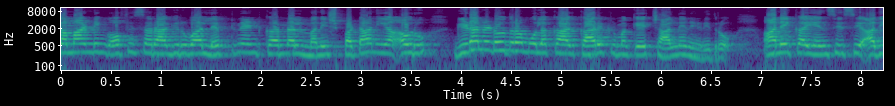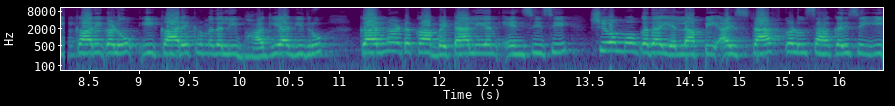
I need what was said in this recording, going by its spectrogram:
ಕಮಾಂಡಿಂಗ್ ಆಫೀಸರ್ ಆಗಿರುವ ಲೆಫ್ಟಿನೆಂಟ್ ಕರ್ನಲ್ ಮನೀಶ್ ಪಟಾನಿಯಾ ಅವರು ಗಿಡ ನೆಡೋದರ ಮೂಲಕ ಕಾರ್ಯಕ್ರಮಕ್ಕೆ ಚಾಲನೆ ನೀಡಿದರು. ಅನೇಕ ಎನ್ಸಿಸಿ ಅಧಿಕಾರಿಗಳು ಈ ಕಾರ್ಯಕ್ರಮದಲ್ಲಿ ಭಾಗಿಯಾಗಿದ್ರು. ಕರ್ನಾಟಕ ಬೆಟಾಲಿಯನ್ ಎನ್ಸಿಸಿ ಶಿವಮೊಗ್ಗದ ಎಲ್ಲ ಪಿಐ ಸ್ಟಾಫ್ಗಳು ಸಹಕರಿಸಿ ಈ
